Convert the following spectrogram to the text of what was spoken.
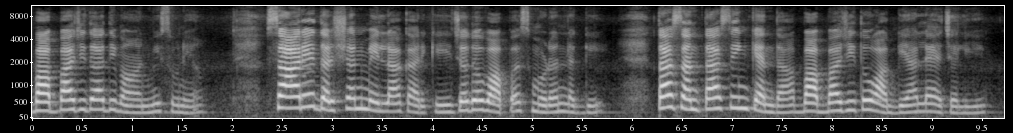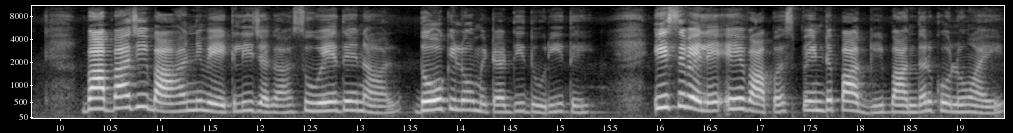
ਬਾਬਾ ਜੀ ਦਾ ਦੀਵਾਨ ਵੀ ਸੁਣਿਆ। ਸਾਰੇ ਦਰਸ਼ਨ ਮੇਲਾ ਕਰਕੇ ਜਦੋਂ ਵਾਪਸ ਮੁੜਨ ਲੱਗੇ ਤਾਂ ਸੰਤਾ ਸਿੰਘ ਕਹਿੰਦਾ, ਬਾਬਾ ਜੀ ਤੋਂ ਆਗਿਆ ਲੈ ਚਲੀਏ। ਬਾਬਾ ਜੀ ਬਾਹਰ ਨਿਵੇਕਲੀ ਜਗ੍ਹਾ ਸੂਏ ਦੇ ਨਾਲ 2 ਕਿਲੋਮੀਟਰ ਦੀ ਦੂਰੀ ਤੇ। ਇਸ ਵੇਲੇ ਇਹ ਵਾਪਸ ਪਿੰਡ ਭਾਗੀ ਬਾਂਦਰ ਕੋਲੋਂ ਆਏ।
